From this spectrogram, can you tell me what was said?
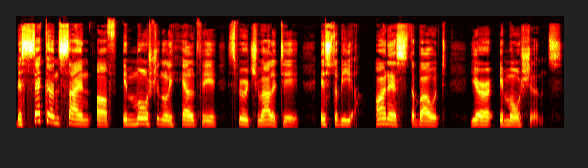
The second sign of emotionally healthy spirituality is to be honest about your emotions.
